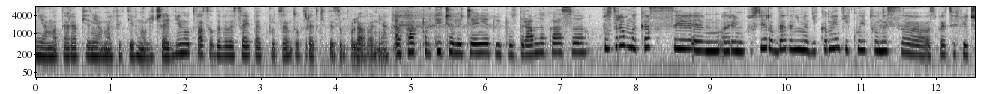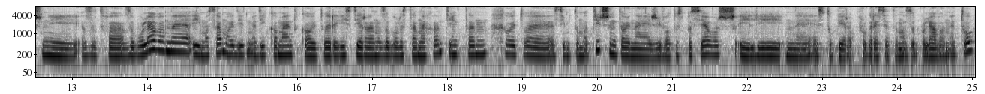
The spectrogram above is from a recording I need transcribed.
Няма терапия, няма ефективно лечение, но това са 95% от редките заболявания. А как протича лечението и по здравна каса? По здравна каса се реимпустират дадени медикаменти, които не са специфични за това заболяване. Има само един медикамент, който е регистриран за болестта на Хантингтън, който е симптоматичен, той не е животоспасяващ или не стопира прогресията на заболяването.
